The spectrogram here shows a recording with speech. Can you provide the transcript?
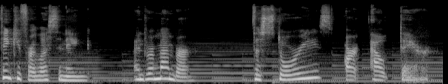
Thank you for listening. And remember, the stories are out there.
